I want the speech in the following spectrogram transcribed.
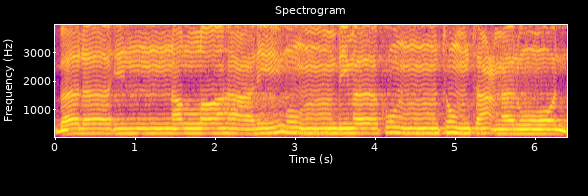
بلى إن الله عليم بما كنتم تعملون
